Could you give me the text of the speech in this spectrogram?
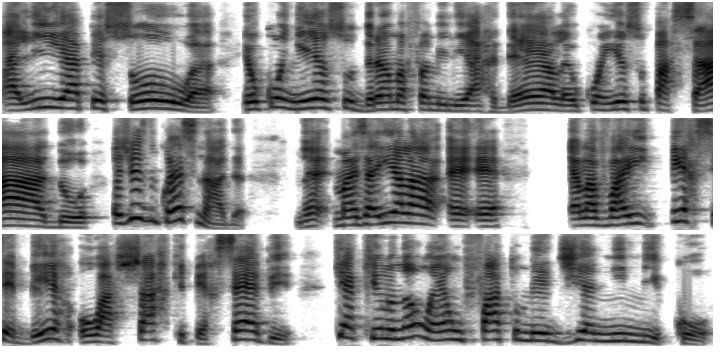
Ali é a pessoa, eu conheço o drama familiar dela, eu conheço o passado, às vezes não conhece nada, né? Mas aí ela é, é ela vai perceber ou achar que percebe que aquilo não é um fato medianímico,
